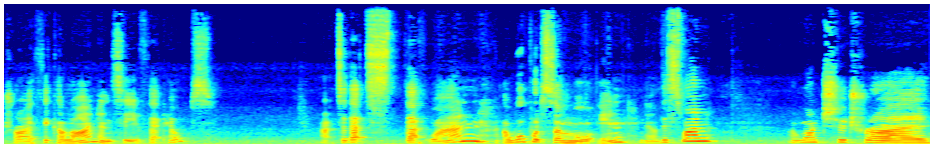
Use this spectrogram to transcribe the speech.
try a thicker line and see if that helps. All right, so that's that one. I will put some more in. Now this one, I want to try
